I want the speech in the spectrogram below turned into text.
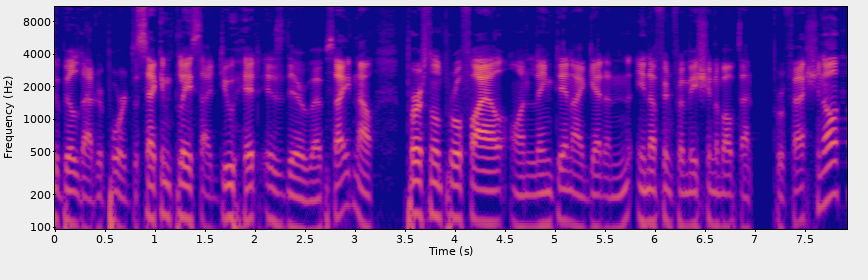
to build that report. The second place I do hit is their website. Now, personal profile on LinkedIn, I get en- enough information about that professional.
